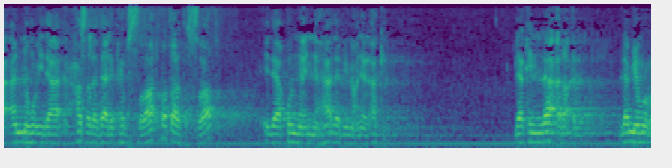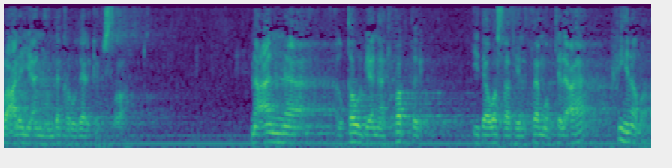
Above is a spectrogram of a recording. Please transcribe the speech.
أنه إذا حصل ذلك في الصلاة بطلت الصلاة إذا قلنا إن هذا بمعنى الأكل. لكن لا أرى لم يمر علي أنهم ذكروا ذلك في الصلاة. مع أن القول بأنها تفطر إذا وصلت إلى الفم وابتلعها فيه نظر.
